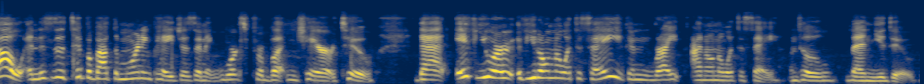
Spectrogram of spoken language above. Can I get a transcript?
Oh, and this is a tip about the morning pages, and it works for button chair too. That if you are if you don't know what to say, you can write I don't know what to say until then you do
